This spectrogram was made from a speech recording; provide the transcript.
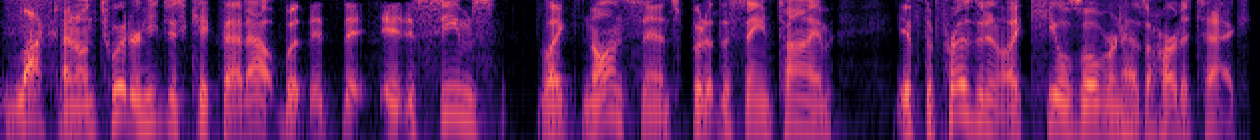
Lucky. And on Twitter, he just kicked that out. But it, it, it seems like nonsense. But at the same time, if the president like keels over and has a heart attack,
